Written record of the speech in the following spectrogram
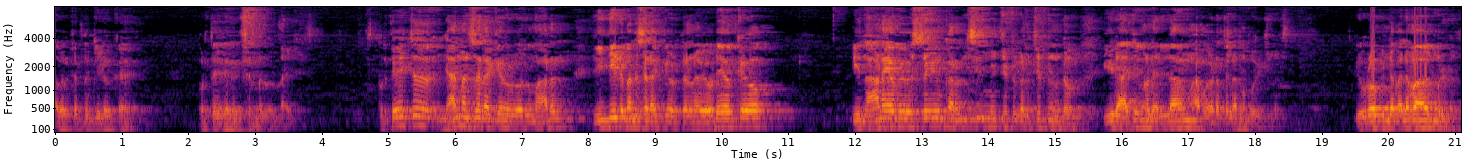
അവർക്ക് എന്തെങ്കിലുമൊക്കെ പ്രത്യേക ലക്ഷ്യങ്ങളുണ്ടായിരുന്നു പ്രത്യേകിച്ച് ഞാൻ മനസ്സിലാക്കിയ ഒരു നാടൻ രീതിയിൽ മനസ്സിലാക്കിയെടുത്തുള്ള എവിടെയൊക്കെയോ ഈ നാണയ വ്യവസ്ഥയും കറൻസിയും വെച്ചിട്ട് കളിച്ചിട്ടുണ്ടോ? ഈ രാജ്യങ്ങളെല്ലാം അപകടത്തിലാണ് പോയിട്ടുള്ളത്. യൂറോപ്പിന്റെ പല ഭാഗങ്ങളിൽ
